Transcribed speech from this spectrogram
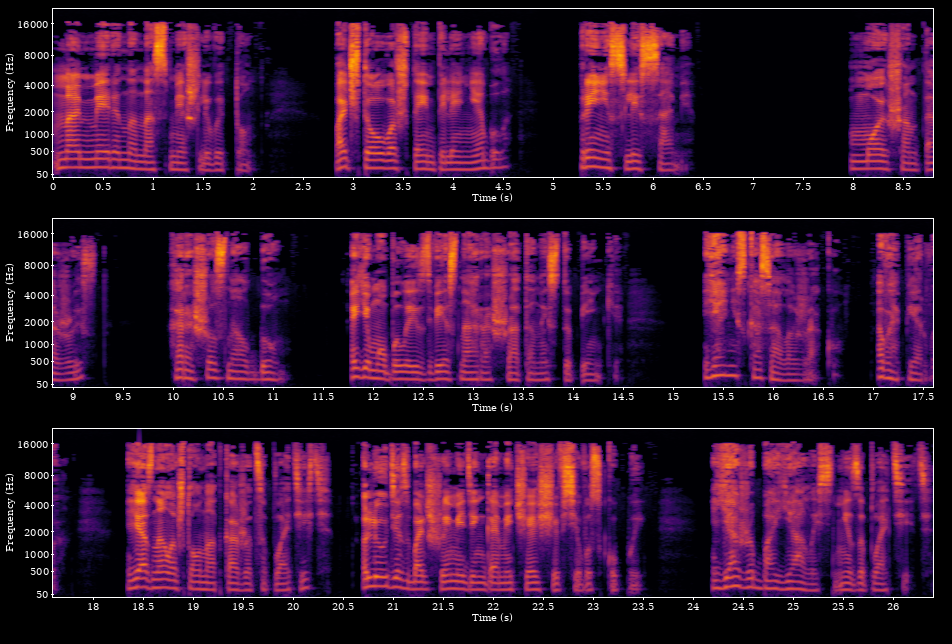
Намеренно насмешливый тон. Почтового штемпеля не было, принесли сами. Мой шантажист хорошо знал дом. Ему было известно о расшатанной ступеньке. Я не сказала Жаку. Во-первых, я знала, что он откажется платить. Люди с большими деньгами чаще всего скупы. Я же боялась не заплатить.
